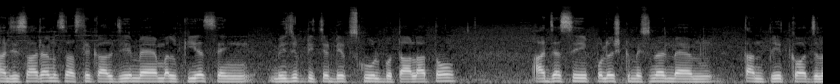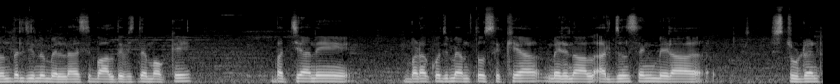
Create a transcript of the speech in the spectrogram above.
ਹਾਂਜੀ, ਸਾਰਿਆਂ ਨੂੰ ਸਤਿ ਸ੍ਰੀ ਅਕਾਲ ਜੀ। ਮੈਂ Malkiat Singh 뮤직 teacher DIP school Butala ਤੋਂ। ਅੱਜ ਅਸੀਂ police commissioner ma'am Dhanpreet Kaur Jalandhar ji ਨੂੰ ਮਿਲਣਾ ਸੀ ਬਾਲ ਦਿਵਸ ਦੇ ਮੌਕੇ। ਬੱਚਿਆਂ ਨੇ ਬੜਾ ਕੁਝ ਮੈਮ ਤੋਂ ਸਿੱਖਿਆ। ਮੇਰੇ ਨਾਲ ਅਰਜਨ ਸਿੰਘ, ਮੇਰਾ ਸਟੂਡੈਂਟ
